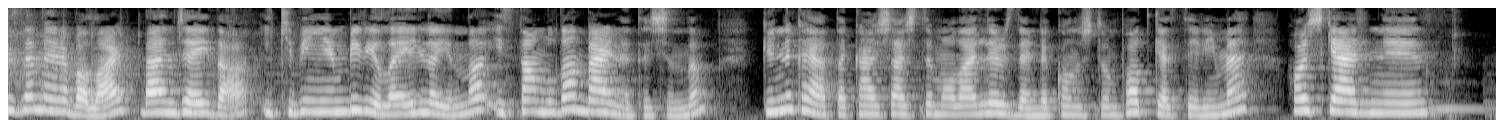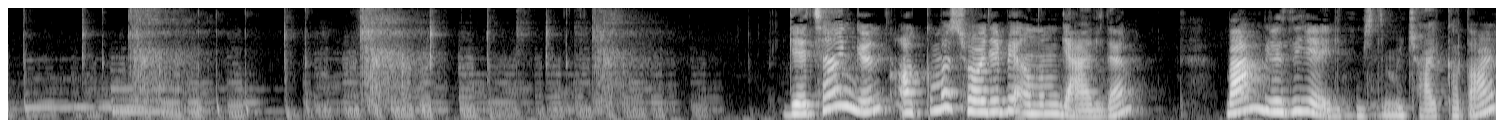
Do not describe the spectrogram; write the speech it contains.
Herkese merhabalar. Ben Ceyda. 2021 yılı Eylül ayında İstanbul'dan Berlin'e taşındım. Günlük hayatta karşılaştığım olaylar üzerinde konuştuğum podcast serime hoş geldiniz. Geçen gün aklıma şöyle bir anım geldi. Ben Brezilya'ya gitmiştim 3 ay kadar.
